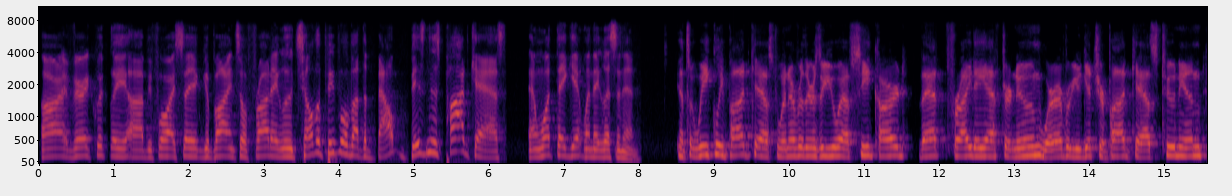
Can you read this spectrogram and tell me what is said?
All right, very quickly uh, before I say goodbye until Friday, Lou, tell the people about the Bout Business podcast and what they get when they listen in. It's a weekly podcast whenever there's a UFC card that Friday afternoon, wherever you get your podcast, tune in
